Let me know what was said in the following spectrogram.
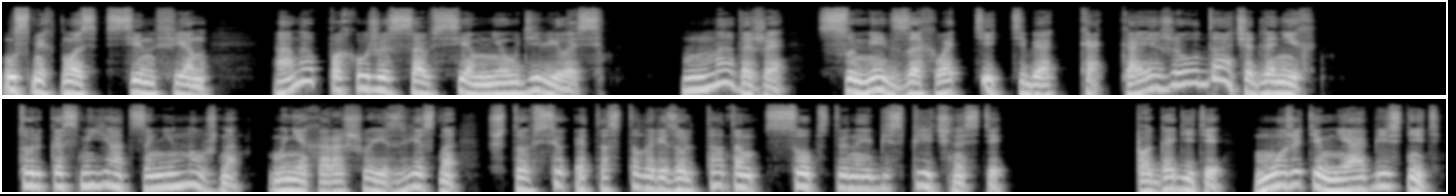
Усмехнулась Синфен. Она, похоже, совсем не удивилась. Надо же, суметь захватить тебя, какая же удача для них. Только смеяться не нужно. Мне хорошо известно, что все это стало результатом собственной беспечности. Погодите, можете мне объяснить?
